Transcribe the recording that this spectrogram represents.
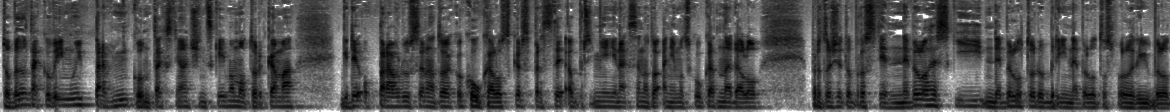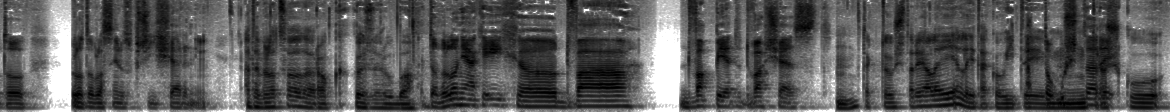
to byl takový můj první kontakt s těma čínskýma motorkama, kdy opravdu se na to jako koukalo skrz prsty a upřímně jinak se na to ani moc koukat nedalo, protože to prostě nebylo hezký, nebylo to dobrý, nebylo to spolehlivý, bylo to, bylo to vlastně dost příšerný. A to bylo co rok zhruba? To bylo nějakých uh, dva, dva pět, dva šest. Hmm, tak to už tady ale jeli takový ty to už tady... trošku,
